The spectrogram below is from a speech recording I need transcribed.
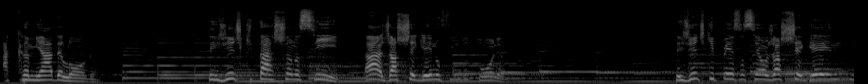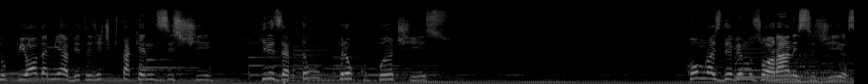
a caminhada é longa. Tem gente que está achando assim: Ah, já cheguei no fim do túnel. Tem gente que pensa assim: Eu já cheguei no pior da minha vida. Tem gente que está querendo desistir. Queridos, é tão preocupante isso. Como nós devemos orar nesses dias?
